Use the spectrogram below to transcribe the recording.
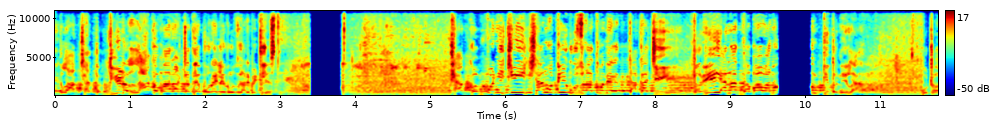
एक लाख शहात्तर दीड लाख महाराष्ट्रातल्या पोरायला रोजगार भेटले असते. त्या कंपनीची इच्छा नव्हती गुजरातमध्ये टाकायची. तरी यांना दबाव आणून तिथं नेला. कुठं?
